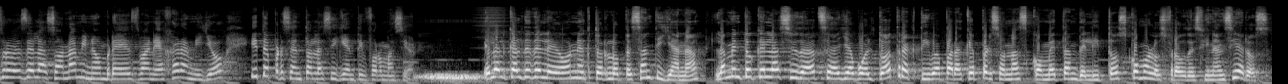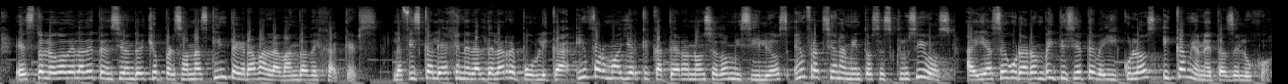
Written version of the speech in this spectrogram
breves de la zona, mi nombre es Vania Jaramillo y te presento la siguiente información. El alcalde de León, Héctor López Santillana, lamentó que la ciudad se haya vuelto atractiva para que personas cometan delitos como los fraudes financieros. Esto luego de la detención de ocho personas que integraban la banda de hackers. La Fiscalía General de la República informó ayer que catearon 11 domicilios en fraccionamientos exclusivos. Ahí aseguraron 27 vehículos y camionetas de lujo.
